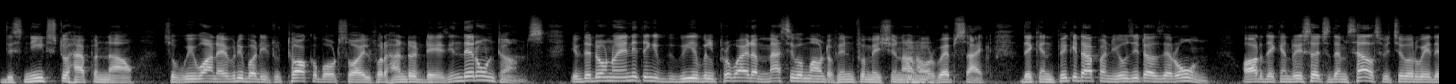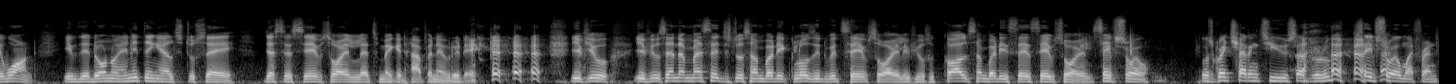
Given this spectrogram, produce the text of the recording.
This needs to happen now, so we want everybody to talk about soil for hundred days in their own terms. If they don't know anything, we will provide a massive amount of information on mm-hmm. our website. They can pick it up and use it as their own, or they can research themselves whichever way they want. If they don't know anything else to say, just say save soil, let's make it happen every day. if you… if you send a message to somebody, close it with save soil. If you call somebody, say save soil. Save soil. It was great chatting to you, Sadhguru. Save soil, my friend.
